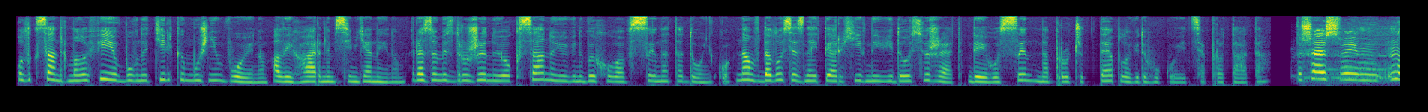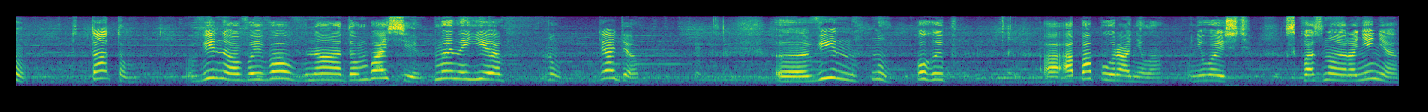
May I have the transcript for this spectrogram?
Олександр Малофєєв був не тільки мужнім воїном, але й гарним сім'янином. Разом із дружиною Оксаною він виховав сина та доньку. Нам вдалося знайти архівний відеосюжет, де його син напрочуд тепло відгукується про тата. Пишаю своїм ну, татом. Він е, воював на Донбасі. У мене є ну, дядя. Е, Він ну, погиб, а, а папу ранило. У него есть сквозное ранение,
